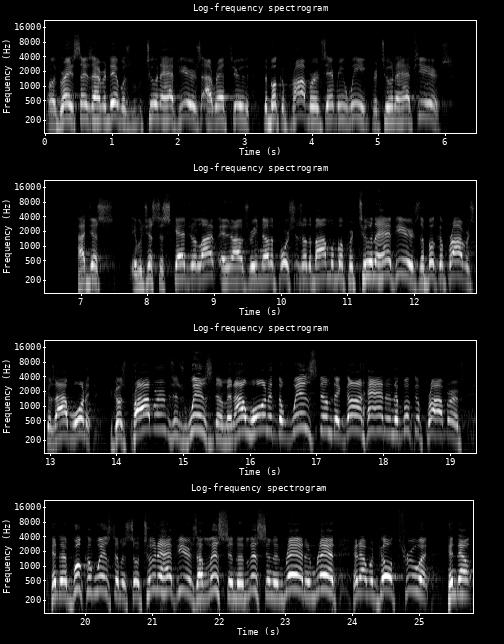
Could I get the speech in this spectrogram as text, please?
One of the greatest things I ever did was two and a half years. I read through the book of Proverbs every week for two and a half years. I just it was just a scheduled life, and I was reading other portions of the Bible, but for two and a half years, the book of Proverbs, because I wanted, because Proverbs is wisdom, and I wanted the wisdom that God had in the book of Proverbs, in the book of wisdom. And so, two and a half years, I listened and listened and read and read, and I would go through it. And now,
